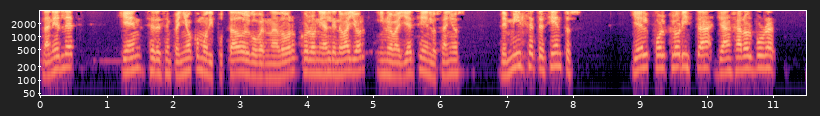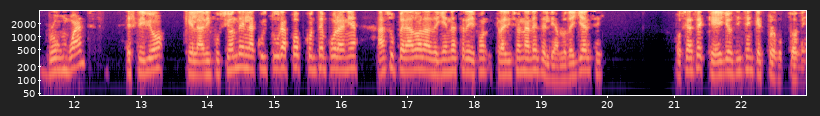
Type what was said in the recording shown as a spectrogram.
Daniel Letts, quien se desempeñó como diputado del gobernador colonial de Nueva York y Nueva Jersey en los años de 1700 y el folclorista Jan Harold Brumwant escribió que la difusión de en la cultura pop contemporánea ha superado a las leyendas tradi- tradicionales del Diablo de Jersey. O sea, hace que ellos dicen que es producto de.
